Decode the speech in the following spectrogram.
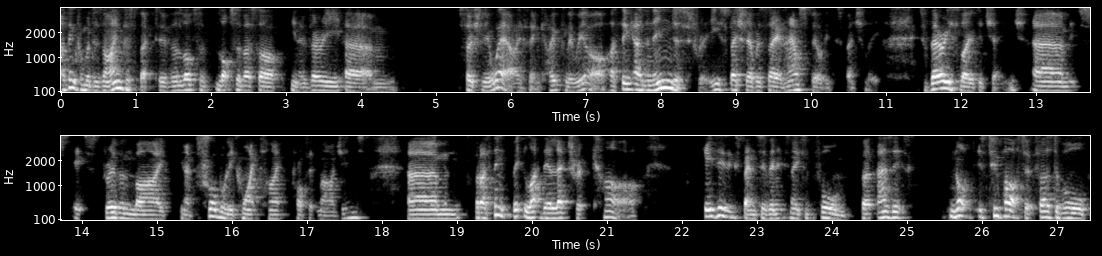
I think from a design perspective, lots of lots of us are, you know, very um, socially aware. I think hopefully we are. I think as an industry, especially I would say in house building, especially, it's very slow to change. Um, it's it's driven by you know probably quite tight profit margins, um, but I think bit like the electric car, it is expensive in its nascent form. But as it's not it's two parts to it. First of all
